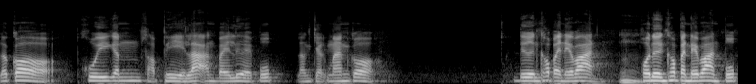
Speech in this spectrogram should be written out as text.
แล้วก็คุยกันสัพเพละอันไปเรื่อยปุ๊บหลังจากนั้นก็ เดินเข้าไปในบ้านอืมพอเดินเข้าไปในบ้านปุ๊บ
